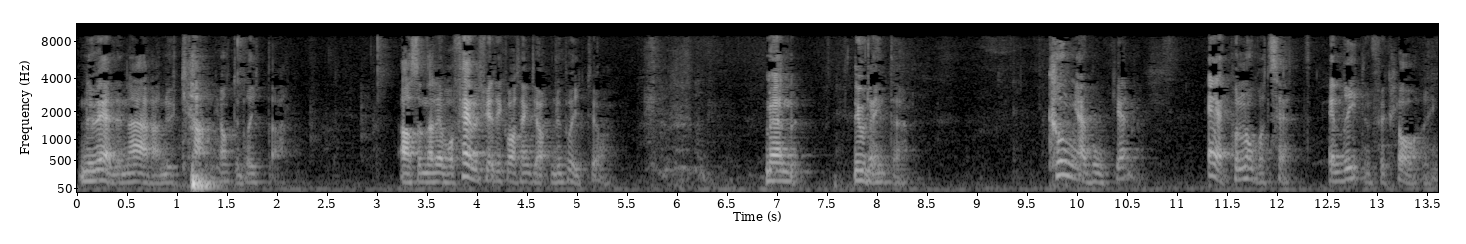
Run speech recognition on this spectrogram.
nu är det nära, nu kan jag inte bryta. Alltså när det var fem kilometer kvar tänkte jag, nu bryter jag. Men det gjorde jag inte. Kungaboken är på något sätt en liten förklaring.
